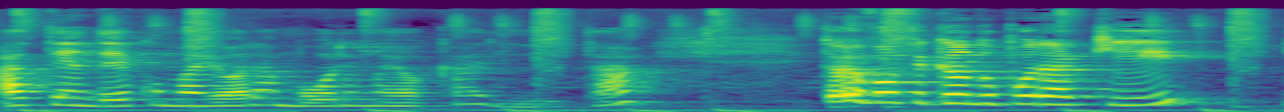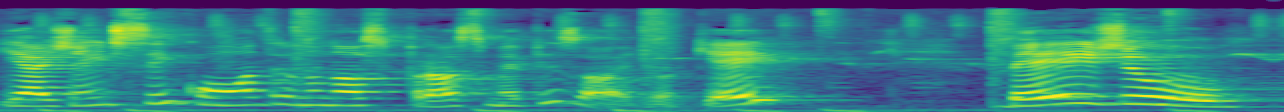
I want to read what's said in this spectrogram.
atender com maior amor e maior carinho, tá? Então eu vou ficando por aqui e a gente se encontra no nosso próximo episódio, ok? Beijo!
